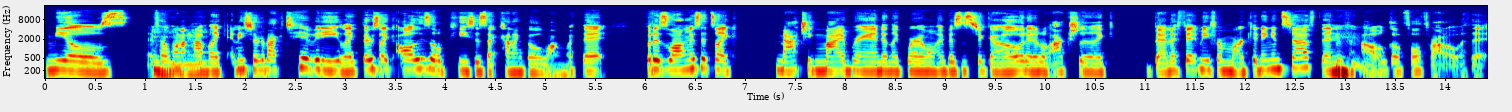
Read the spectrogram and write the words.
meals if mm-hmm. i want to have like any sort of activity like there's like all these little pieces that kind of go along with it but as long as it's like matching my brand and like where i want my business to go and it'll actually like benefit me from marketing and stuff then mm-hmm. i'll go full throttle with it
